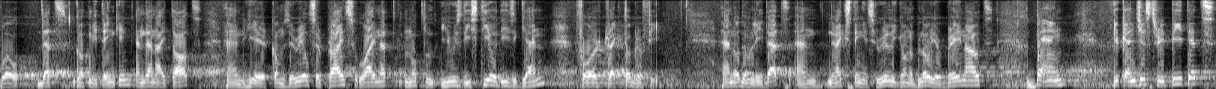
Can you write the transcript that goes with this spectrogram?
well, that got me thinking, and then I thought, and here comes the real surprise, why not, not use these TODs again for tractography? And not only that, and the next thing is really gonna blow your brain out, bang, you can just repeat it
